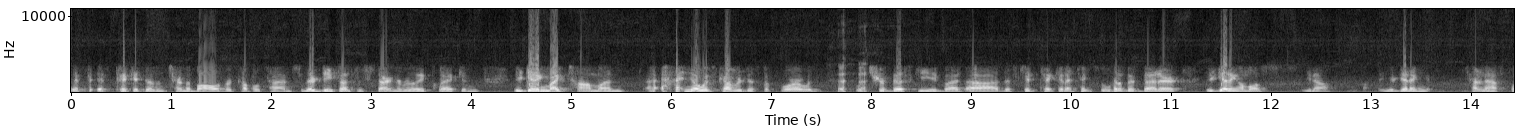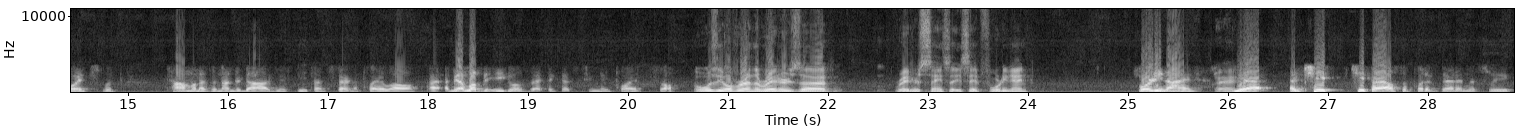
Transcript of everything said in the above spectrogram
if if Pickett doesn't turn the ball over a couple times, so their defense is starting to really click, and you're getting Mike Tomlin. I know we've covered this before with with Trubisky, but uh, this kid Pickett, I think, is a little bit better. You're getting almost, you know, you're getting ten and a half points with Tomlin as an underdog, and his defense starting to play well. I, I mean, I love the Eagles, but I think that's too many points. So what was the over on the Raiders? Uh, Raiders Saints that you said forty nine. 49. All right. Yeah. And Chief, Chief, I also put a bet in this week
